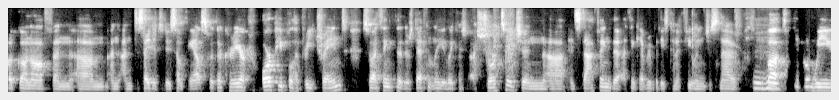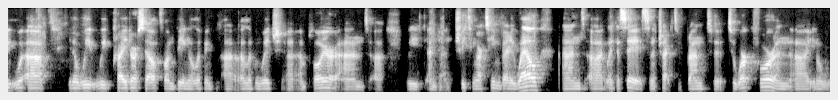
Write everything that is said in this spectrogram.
have gone off and, um, and, and decided to do something else with their career, or people have retrained. So I think that there's definitely like a, a shortage in uh, in staffing that I think everybody's kind of feeling just now. Mm-hmm. But you know, we uh, you know we, we pride ourselves on being a living uh, a living wage uh, employer, and uh, we and, and, treating our team very well. And uh, like I say, it's an attractive brand to, to work for, and you know.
